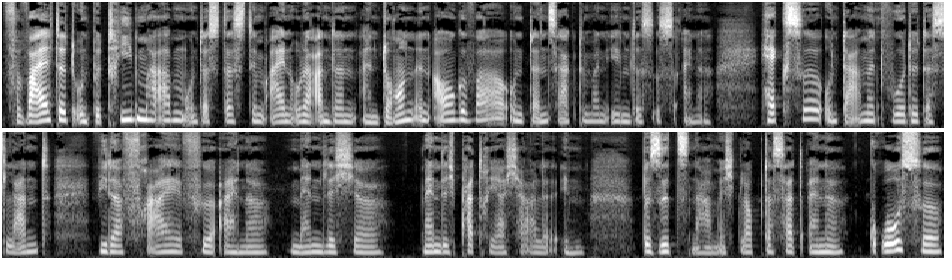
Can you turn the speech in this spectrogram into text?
verwaltet und betrieben haben und dass das dem einen oder anderen ein Dorn im Auge war. Und dann sagte man eben, das ist eine Hexe und damit wurde das Land wieder frei für eine männliche männlich-patriarchale in Besitznahme. Ich glaube, das hat eine große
